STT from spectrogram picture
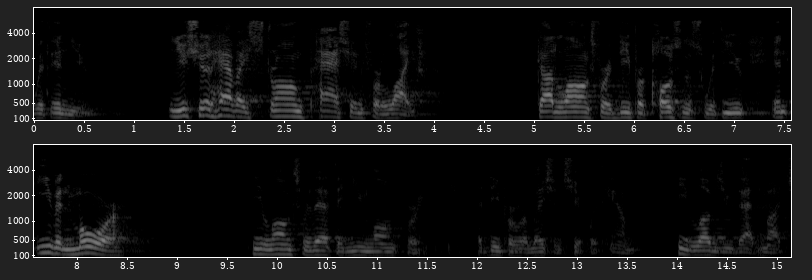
within you. And you should have a strong passion for life. God longs for a deeper closeness with you, and even more, He longs for that than you long for a deeper relationship with Him. He loves you that much.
